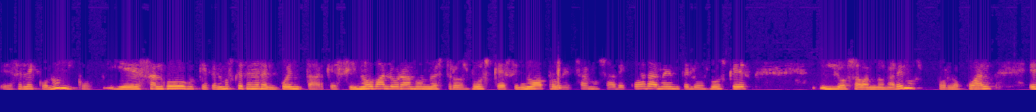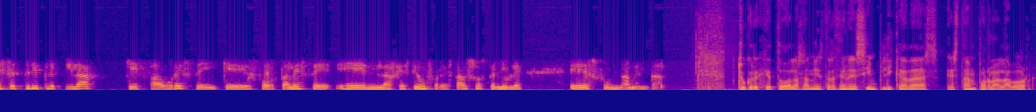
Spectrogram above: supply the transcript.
es el económico y es algo que tenemos que tener en cuenta, que si no valoramos nuestros bosques, si no aprovechamos adecuadamente los bosques, los abandonaremos, por lo cual ese triple pilar que favorece y que fortalece en la gestión forestal sostenible es fundamental. ¿Tú crees que todas las administraciones implicadas están por la labor?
